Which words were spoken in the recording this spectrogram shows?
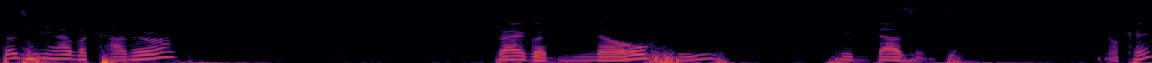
does he have a camera? Very good. No he he doesn't. Okay.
